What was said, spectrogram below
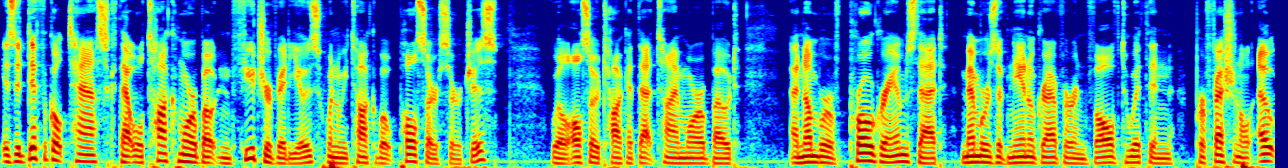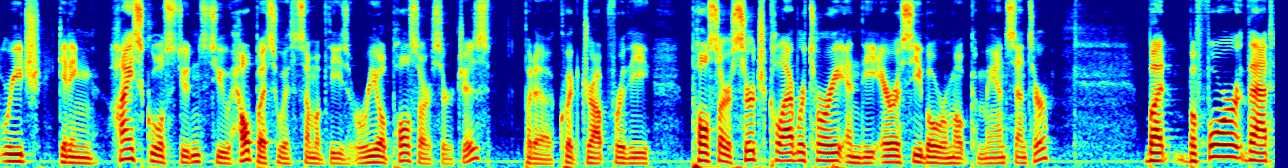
is a difficult task that we'll talk more about in future videos when we talk about pulsar searches. We'll also talk at that time more about a number of programs that members of Nanograv are involved with in professional outreach, getting high school students to help us with some of these real pulsar searches. Put a quick drop for the Pulsar Search Collaboratory and the Arecibo Remote Command Center. But before that,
